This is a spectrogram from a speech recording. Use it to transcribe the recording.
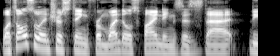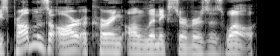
What's also interesting from Wendell's findings is that these problems are occurring on Linux servers as well.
